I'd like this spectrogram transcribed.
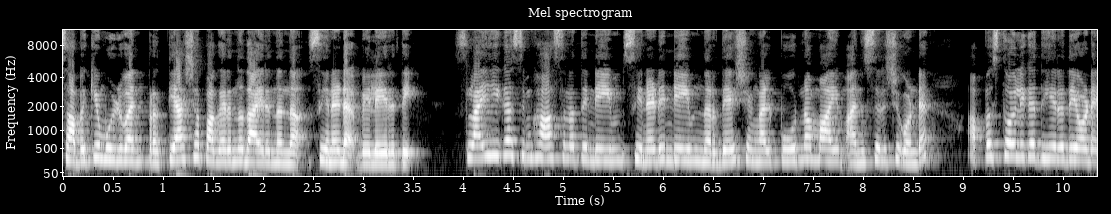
സഭയ്ക്ക് മുഴുവൻ പ്രത്യാശ പകരുന്നതായിരുന്നെന്ന് സിനഡ് വിലയിരുത്തി. സ്ലൈഹിക സിംഹാസനത്തിന്റെയും സിനഡിന്റെയും നിർദ്ദേശങ്ങൾ പൂർണമായും അനുസരിച്ചുകൊണ്ട് അപ്പസ്തോലിക ധീരതയോടെ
